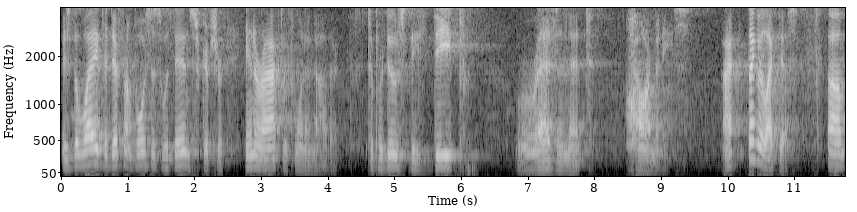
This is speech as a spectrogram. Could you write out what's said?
is the way the different voices within Scripture interact with one another to produce these deep, resonant harmonies. All right? Think of it like this um,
